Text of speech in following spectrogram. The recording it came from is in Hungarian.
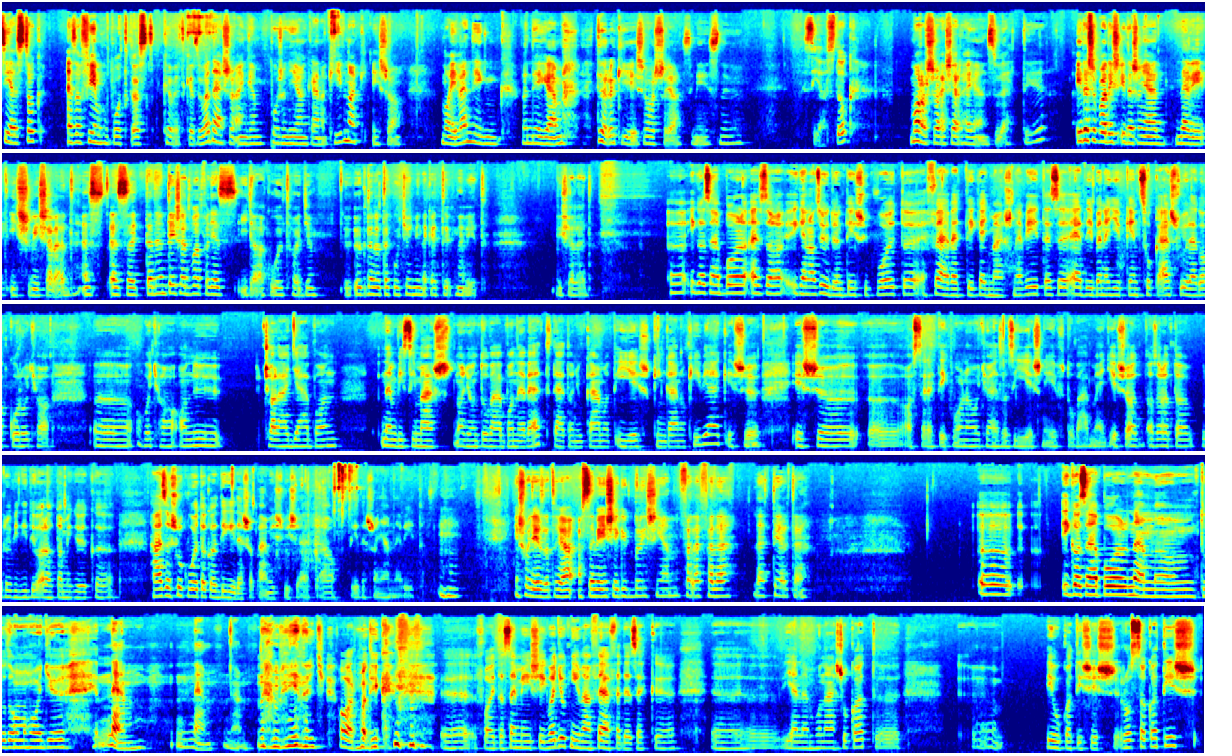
Sziasztok! Ez a Filmhu Podcast következő adása. Engem Pozsonyi Jankának hívnak, és a mai vendégünk, vendégem Töröki és Orsolya színésznő. Sziasztok! Marosvásárhelyen születtél. Édesapád és édesanyád nevét is viseled. Ez, ez egy te döntésed volt, vagy ez így alakult, hogy ők döntöttek úgy, hogy mind a kettők nevét viseled? Igazából ez a, igen, az ő döntésük volt, felvették egymás nevét, ez Erdélyben egyébként szokás, főleg akkor, hogyha, hogyha a nő családjában nem viszi más nagyon tovább a nevet, tehát anyukámat I és Kingának hívják, és, mm. és ö, ö, azt szerették volna, hogyha ez az I és név tovább megy. És az alatt a rövid idő alatt, amíg ők házasok voltak, addig édesapám is viselte az édesanyám nevét. Uh-huh. És hogy érzed, hogy a, a személyiségükből is ilyen fele-fele lettél te? Ö, igazából nem um, tudom, hogy nem, nem, nem, nem. Én egy harmadik fajta személyiség vagyok. Nyilván felfedezek jellemvonásokat, jókat is és rosszakat is,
